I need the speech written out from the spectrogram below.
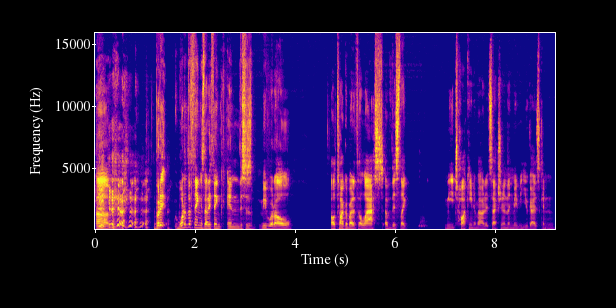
Um, but it, one of the things that I think, and this is maybe what I'll I'll talk about at the last of this like me talking about it section, and then maybe you guys can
